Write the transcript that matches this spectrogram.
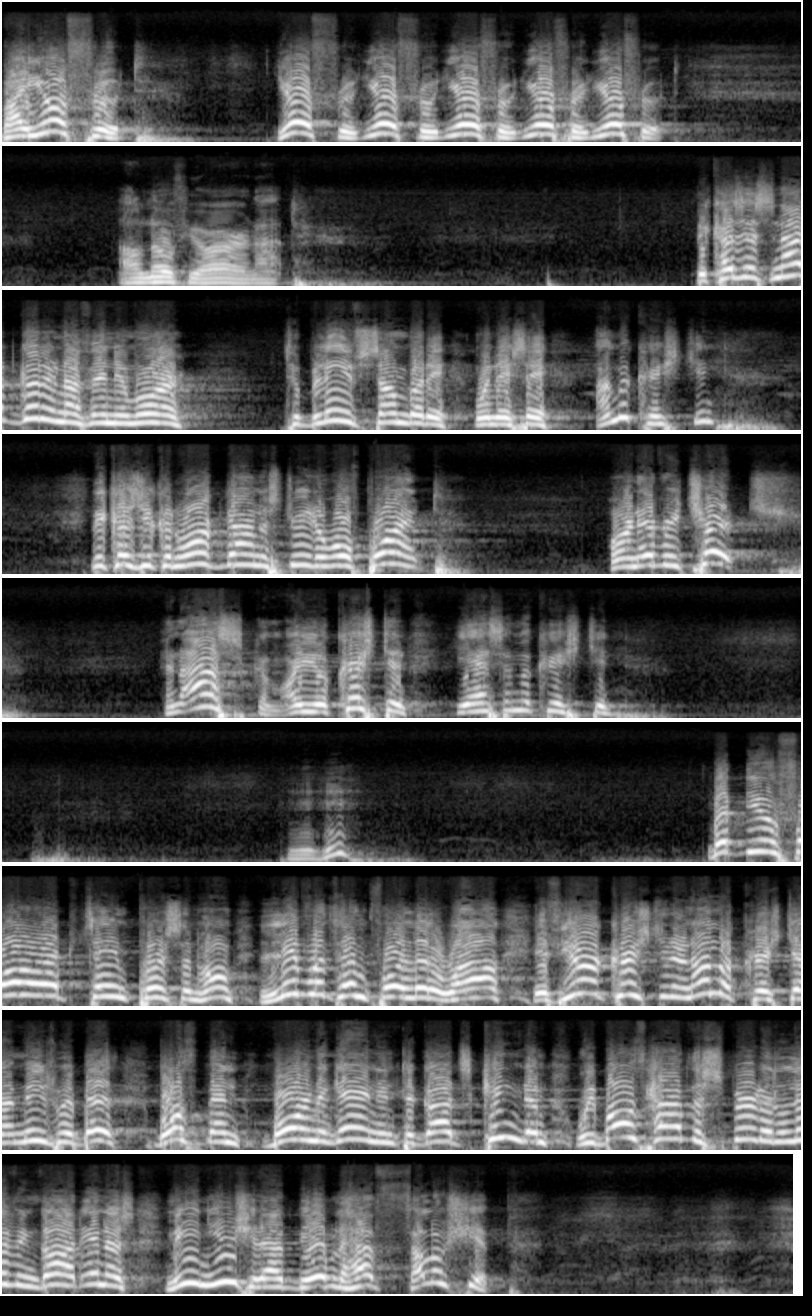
By your fruit, your fruit, your fruit, your fruit, your fruit, your fruit, I'll know if you are or not. Because it's not good enough anymore to believe somebody when they say, I'm a Christian. Because you can walk down the street of Wolf Point or in every church and ask them, Are you a Christian? Yes, I'm a Christian. Mm-hmm. But do you follow that same person home? Live with him for a little while. If you're a Christian and I'm a Christian, that means we've both been born again into God's kingdom. We both have the Spirit of the living God in us. Me and you should have, be able to have fellowship.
